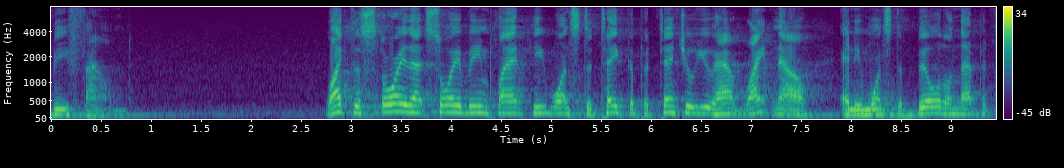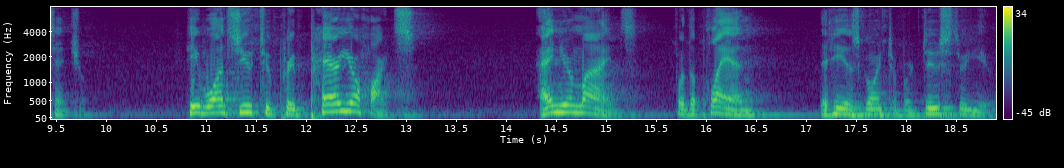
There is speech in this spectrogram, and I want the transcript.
be found. Like the story of that soybean plant, he wants to take the potential you have right now and he wants to build on that potential. He wants you to prepare your hearts and your minds for the plan that He is going to produce through you?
